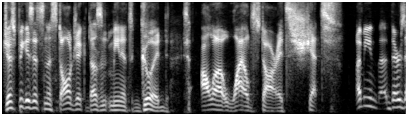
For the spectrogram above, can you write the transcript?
just because it's nostalgic doesn't mean it's good. A la WildStar, it's shit. I mean, there's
